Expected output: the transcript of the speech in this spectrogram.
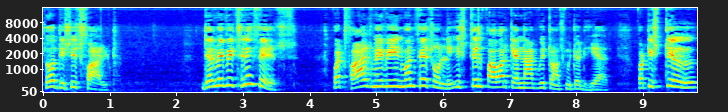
So this is fault. There may be three phase, but fault may be in one phase only. Still power cannot be transmitted here. But still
